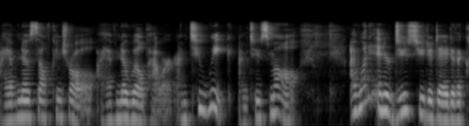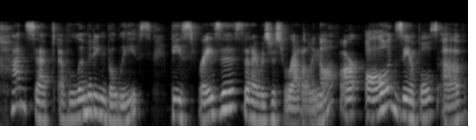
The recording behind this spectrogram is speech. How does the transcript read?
I have no self control, I have no willpower, I'm too weak, I'm too small? I want to introduce you today to the concept of limiting beliefs. These phrases that I was just rattling off are all examples of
